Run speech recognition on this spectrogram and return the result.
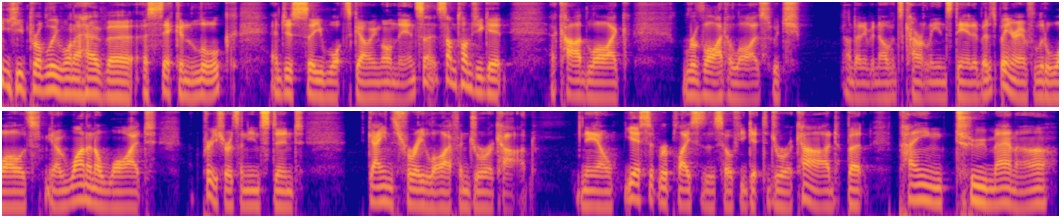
you probably want to have a, a, second look and just see what's going on there. And so sometimes you get a card like Revitalize, which I don't even know if it's currently in standard, but it's been around for a little while. It's you know one and a white. pretty sure it's an instant. Gain three life and draw a card. Now, yes, it replaces itself. You get to draw a card, but paying two mana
